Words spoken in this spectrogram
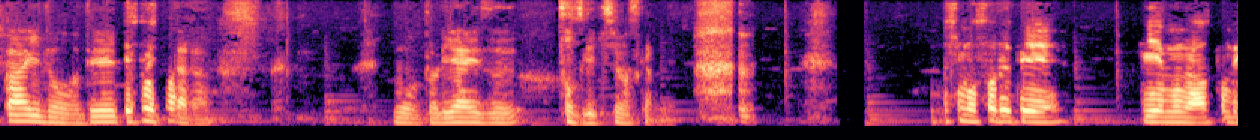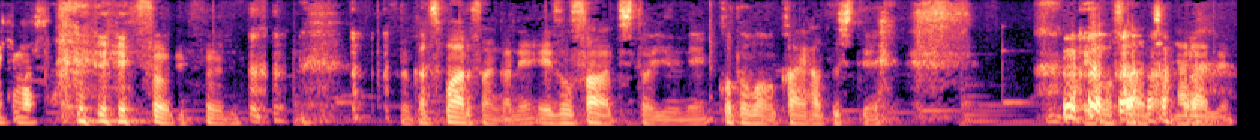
北海道でって言ったら、もうとりあえず突撃しますからね。私もそれで DM が飛んできました。そうです、そうです。そうガスパールさんがね、エゾサーチというね、言葉を開発して、エゾサーチならぬ。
